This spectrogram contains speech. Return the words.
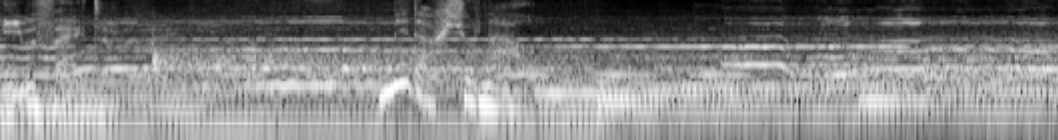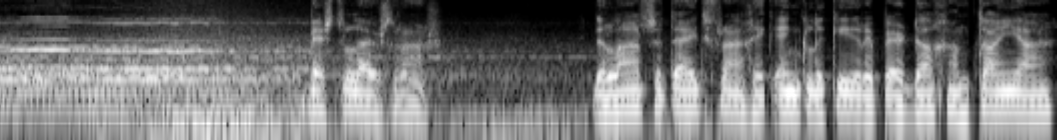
Nieuwe feiten. Middagjournaal. Beste luisteraars. De laatste tijd vraag ik enkele keren per dag aan Tanja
